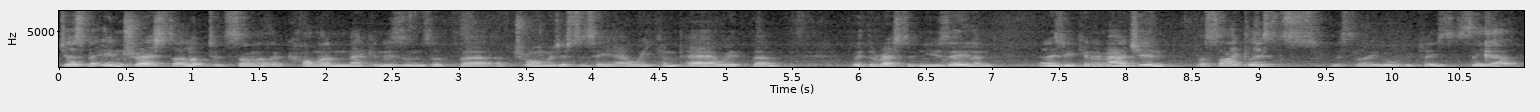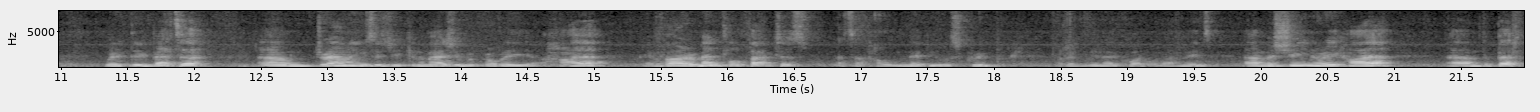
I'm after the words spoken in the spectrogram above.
Just for interest, I looked at some of the common mechanisms of, uh, of trauma just to see how we compare with, um, with the rest of New Zealand. And as you can imagine, for cyclists, Mr. Lingle will be pleased to see that, we'd do better. Um, drownings, as you can imagine, were probably higher. Environmental factors, that's a whole nebulous group. I don't really know quite what that means. Uh, machinery, higher. Um, the best,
